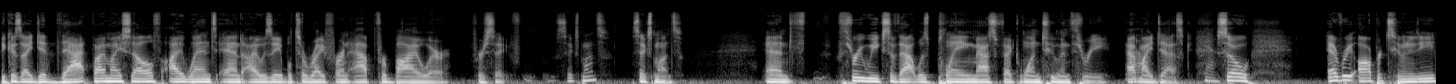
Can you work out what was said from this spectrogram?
Because I did that by myself, I went and I was able to write for an app for BioWare for six, six months? Six months. And th- three weeks of that was playing Mass Effect 1, 2, and 3 at Wow. my desk. Yeah. So every opportunity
